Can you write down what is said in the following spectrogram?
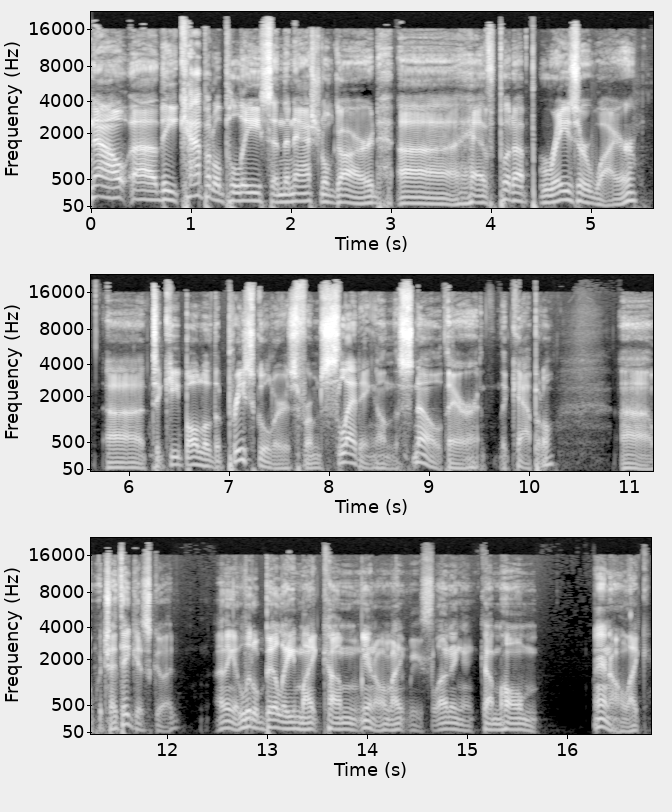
Now, uh, the Capitol Police and the National Guard uh, have put up razor wire uh, to keep all of the preschoolers from sledding on the snow there at the Capitol, uh, which I think is good. I think a little Billy might come, you know, might be sledding and come home, you know, like,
